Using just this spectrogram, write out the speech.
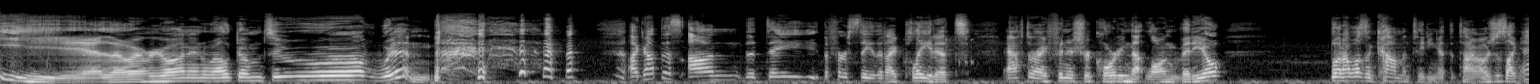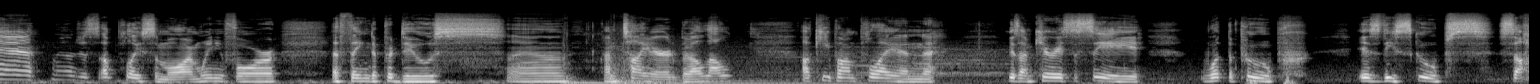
Hello everyone and welcome to win! I got this on the day, the first day that I played it, after I finished recording that long video, but I wasn't commentating at the time. I was just like, eh, I'll just, I'll play some more. I'm waiting for a thing to produce. Uh, I'm tired, but I'll, I'll, I'll keep on playing, because I'm curious to see what the poop is these scoops, so...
